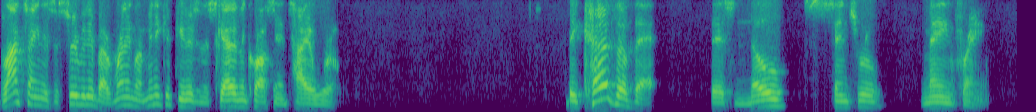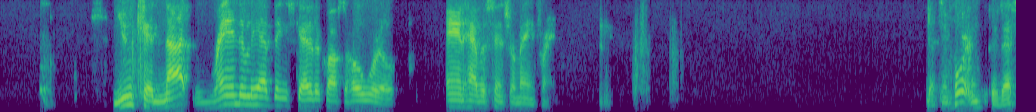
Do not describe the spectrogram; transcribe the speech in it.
Blockchain is distributed by running on many computers and is scattered across the entire world. Because of that, there's no central mainframe. You cannot randomly have things scattered across the whole world and have a central mainframe. That's important because that's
